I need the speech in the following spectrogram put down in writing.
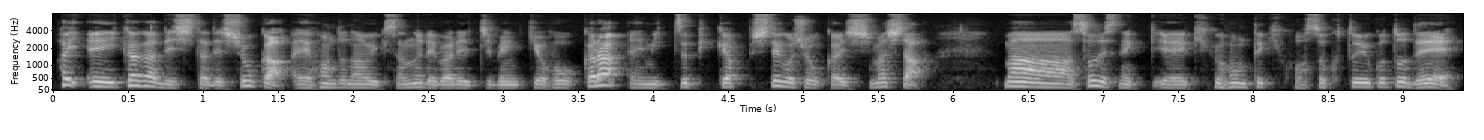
はい、えー、いかがでしたでしょうか、えー、本田直之さんのレバレッジ勉強法から、えー、3つピックアップしてご紹介しました。まあそうですね、えー、聞く本的補足ということで、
